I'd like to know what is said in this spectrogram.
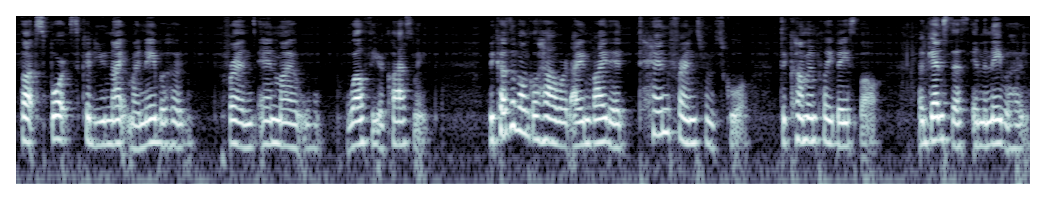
thought sports could unite my neighborhood friends and my wealthier classmates. Because of Uncle Howard, I invited 10 friends from school to come and play baseball against us in the neighborhood.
